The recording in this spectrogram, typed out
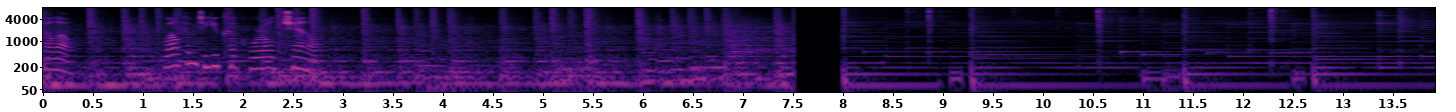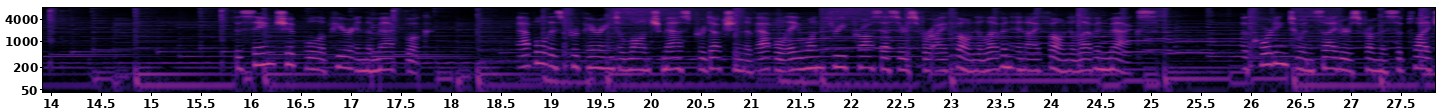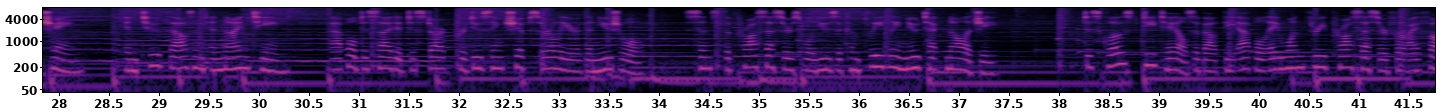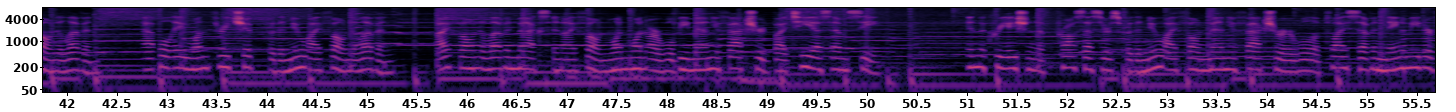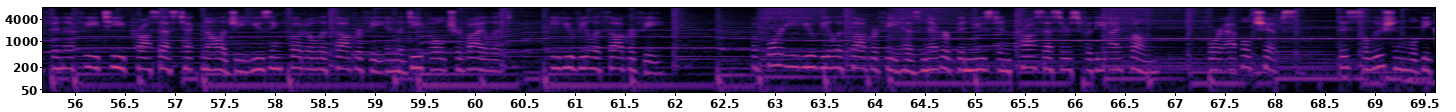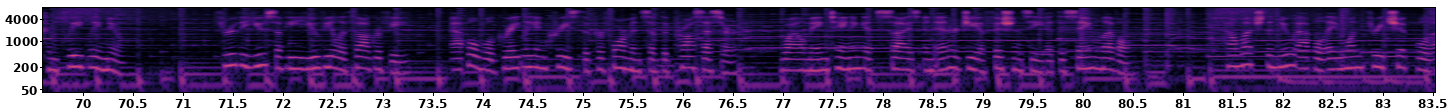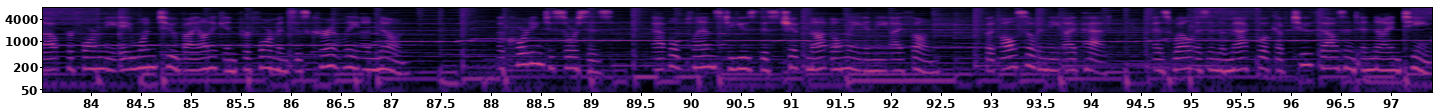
Hello. Welcome to You Cook World channel. The same chip will appear in the MacBook. Apple is preparing to launch mass production of Apple A13 processors for iPhone 11 and iPhone 11 Max. According to insiders from the supply chain, in 2019, Apple decided to start producing chips earlier than usual, since the processors will use a completely new technology. Disclosed details about the Apple A13 processor for iPhone 11, Apple A13 chip for the new iPhone 11, iPhone 11 Max and iPhone 11R will be manufactured by TSMC. In the creation of processors for the new iPhone manufacturer will apply 7nm FinFET process technology using photolithography in the deep ultraviolet, EUV lithography. Before EUV lithography has never been used in processors for the iPhone, for Apple chips, this solution will be completely new. Through the use of EUV lithography, Apple will greatly increase the performance of the processor, while maintaining its size and energy efficiency at the same level. How much the new Apple A13 chip will outperform the A12 Bionic in performance is currently unknown. According to sources, Apple plans to use this chip not only in the iPhone, but also in the iPad, as well as in the MacBook of 2019.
